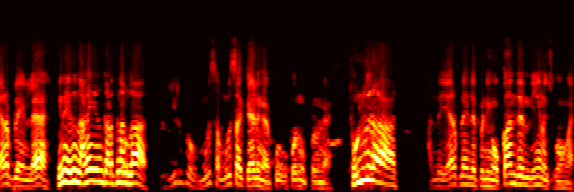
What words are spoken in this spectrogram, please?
ஏரோப்ளேன்ல என்ன எதுவும் நகை எதுவும் கடத்துனாங்களா? இரு ப்ரோ முழுசா முழுசா கேளுங்க. பொ- பொறுங்க பொறுங்க சொல்லுடா. அந்த ஏரோப்ளேன்ல இப்ப நீங்க உட்கார்ந்து இருந்தீங்கன்னு வச்சுக்கோங்க.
